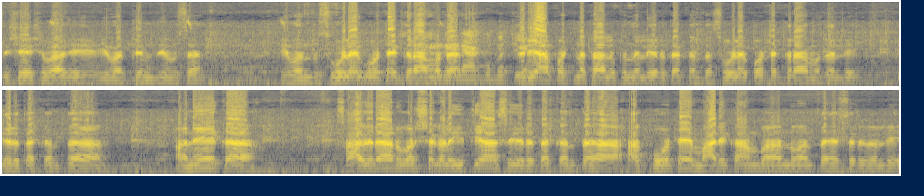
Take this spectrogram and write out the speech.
ವಿಶೇಷವಾಗಿ ಇವತ್ತಿನ ದಿವಸ ಈ ಒಂದು ಸೂಳೆಕೋಟೆ ಗ್ರಾಮದ ಪಿರಿಯಾಪಟ್ಟಣ ತಾಲೂಕಿನಲ್ಲಿ ಇರತಕ್ಕಂಥ ಸೂಳೆಕೋಟೆ ಗ್ರಾಮದಲ್ಲಿ ಇರತಕ್ಕಂಥ ಅನೇಕ ಸಾವಿರಾರು ವರ್ಷಗಳ ಇತಿಹಾಸ ಇರತಕ್ಕಂತಹ ಆ ಕೋಟೆ ಮಾರಿಕಾಂಬ ಅನ್ನುವಂಥ ಹೆಸರಿನಲ್ಲಿ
